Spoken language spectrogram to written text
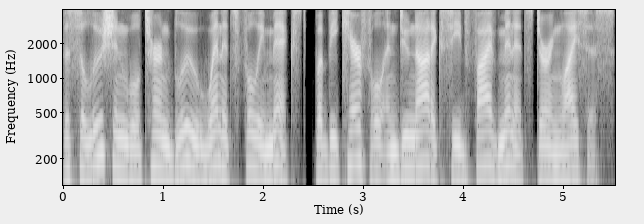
The solution will turn blue when it's fully mixed, but be careful and do not exceed 5 minutes during lysis.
